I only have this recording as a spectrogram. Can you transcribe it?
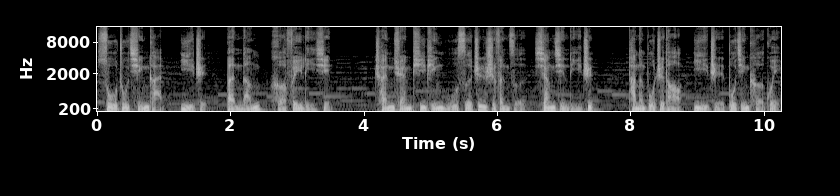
诉诸情感、意志、本能和非理性。陈权批评五四知识分子相信理智，他们不知道意志不仅可贵、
